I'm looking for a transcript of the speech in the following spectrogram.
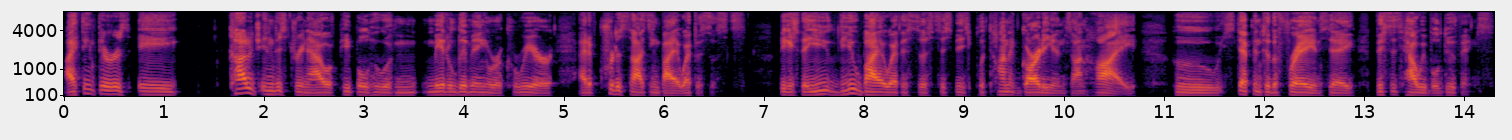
I think there is a cottage industry now of people who have made a living or a career out of criticizing bioethicists because they view bioethicists as these platonic guardians on high who step into the fray and say, this is how we will do things.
